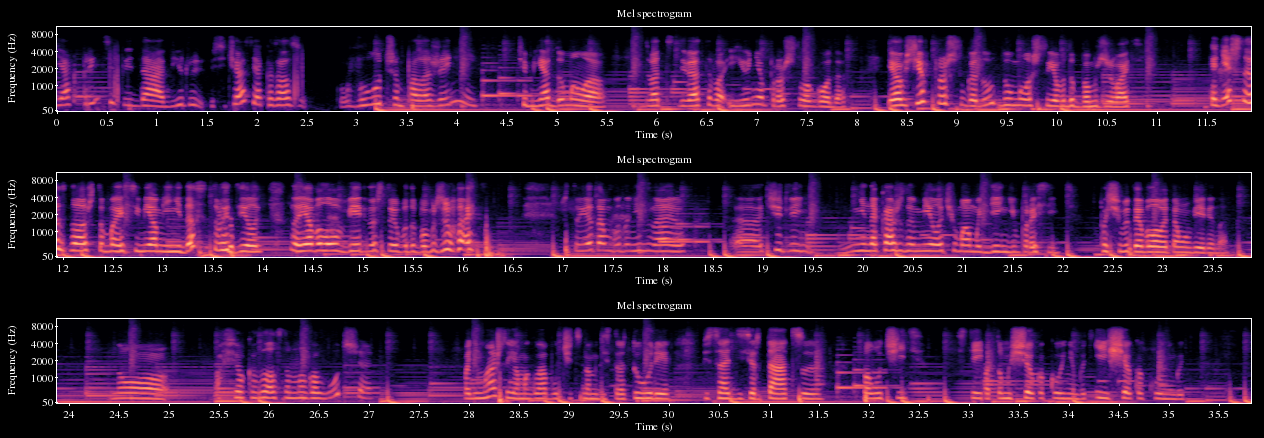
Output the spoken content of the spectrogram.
я, в принципе, да, вижу... Сейчас я оказалась в лучшем положении, чем я думала 29 июня прошлого года. Я вообще в прошлом году думала, что я буду бомжевать. Конечно, я знала, что моя семья мне не даст этого делать, но я была уверена, что я буду бомжевать. Что я там буду, не знаю, э, чуть ли не на каждую мелочь у мамы деньги просить. Почему-то я была в этом уверена. Но а все оказалось намного лучше понимаю, что я могла бы учиться на магистратуре, писать диссертацию, получить степень, потом еще какую-нибудь и еще какую-нибудь.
